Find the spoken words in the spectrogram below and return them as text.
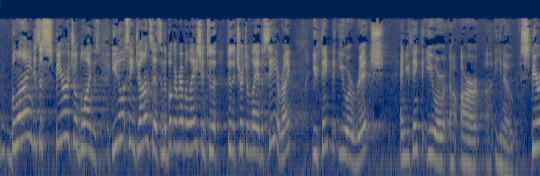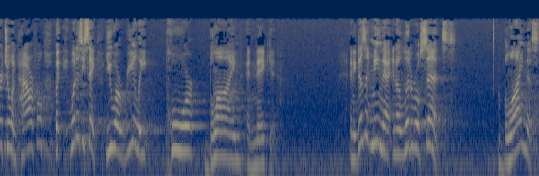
Blind is a spiritual blindness. You know what St. John says in the book of Revelation to the, to the church of Laodicea, right? You think that you are rich and you think that you are, are uh, you know, spiritual and powerful, but what does he say? You are really poor, blind, and naked. And he doesn't mean that in a literal sense. Blindness,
